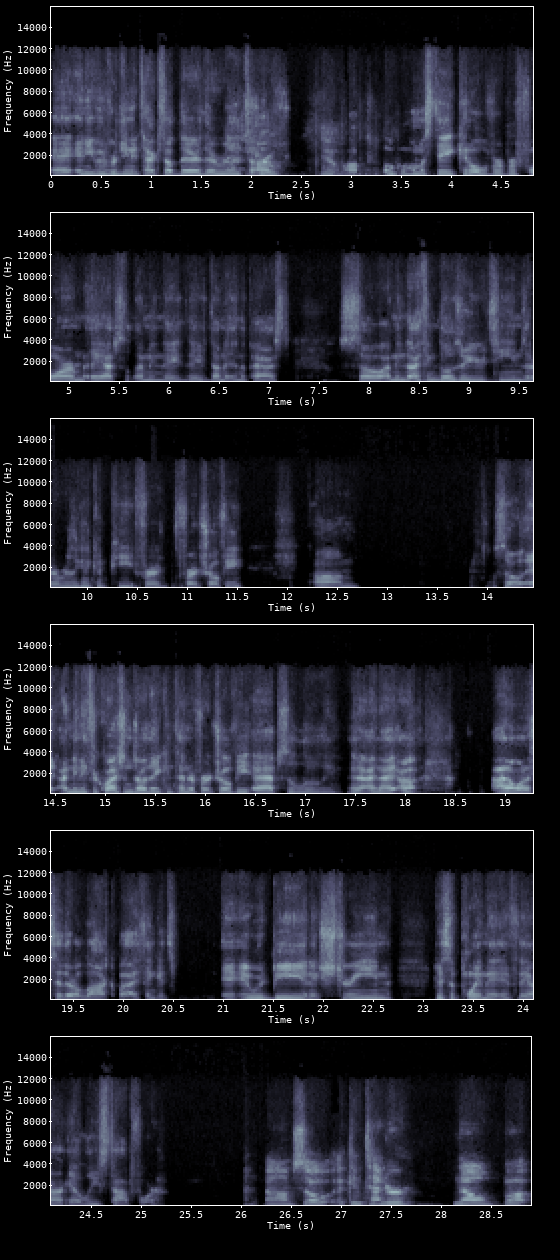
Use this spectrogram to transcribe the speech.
and, and even Virginia Tech's up there. They're really that's tough. Yep. Uh, Oklahoma State can overperform. They absolutely. I mean, they they've done it in the past. So I mean, I think those are your teams that are really going to compete for for a trophy. Um. So I mean, if your questions are they contender for a trophy, absolutely. And, and I, I I don't want to say they're a lock, but I think it's it, it would be an extreme disappointment if they aren't at least top four. Um, so a contender, no, but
